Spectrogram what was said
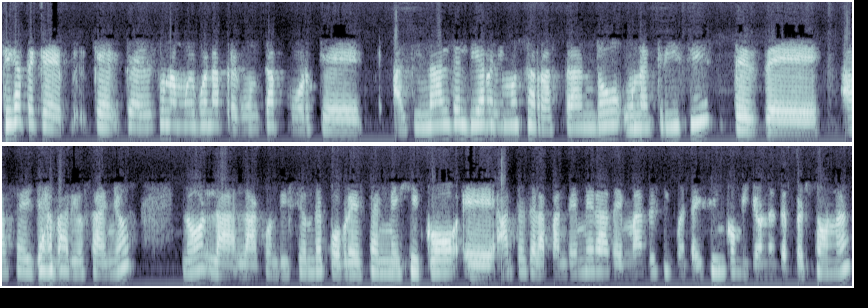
Fíjate que, que, que es una muy buena pregunta porque al final del día venimos arrastrando una crisis desde hace ya varios años ¿no? La, la condición de pobreza en México eh, antes de la pandemia era de más de 55 millones de personas,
